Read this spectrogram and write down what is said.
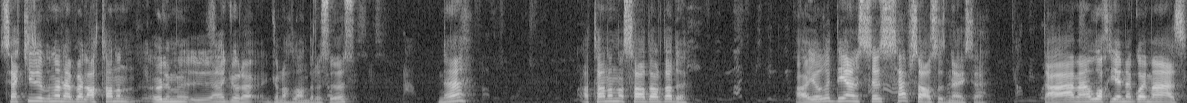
8 il bundan əvvəl atanın ölümünə görə günahlandırırsınız. Nə? Atanın sadardadır. Ayığı deyən siz səhv salsız nə isə. Da, mən lox yerinə qoymaz.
